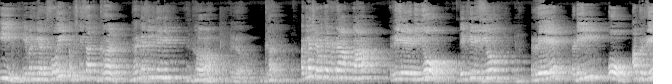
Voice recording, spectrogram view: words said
ई ये बन गया रसोई, अब इसके साथ घर। घर कैसे लिखेंगे? घर घर। अगला शब्द है बेटा आपका रेडियो। देखिए रेडियो। रे डी ओ अब रे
